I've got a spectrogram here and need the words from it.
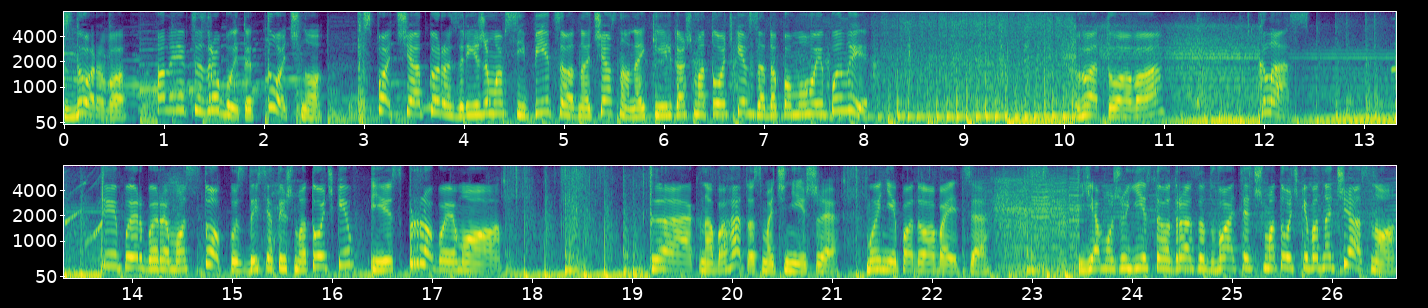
Здорово. Але як це зробити? Точно. Спочатку розріжемо всі піци одночасно на кілька шматочків за допомогою пили. Готово. Клас. Тепер беремо стопку з 10 шматочків і спробуємо. Так, набагато смачніше. Мені подобається. Я можу їсти одразу 20 шматочків одночасно.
